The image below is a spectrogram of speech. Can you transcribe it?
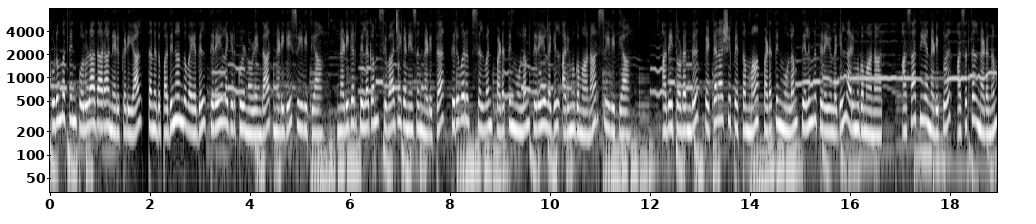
குடும்பத்தின் பொருளாதார நெருக்கடியால் தனது பதினான்கு வயதில் திரையுலகிற்குள் நுழைந்தார் நடிகை ஸ்ரீவித்யா. நடிகர் திலகம் சிவாஜி கணேசன் நடித்த திருவருட் செல்வன் படத்தின் மூலம் திரையுலகில் அறிமுகமானார் ஸ்ரீவித்யா. அதைத் தொடர்ந்து பெட்டராஷி பெத்தம்மா படத்தின் மூலம் தெலுங்கு திரையுலகில் அறிமுகமானார். அசாத்திய நடிப்பு அசத்தல் நடனம்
